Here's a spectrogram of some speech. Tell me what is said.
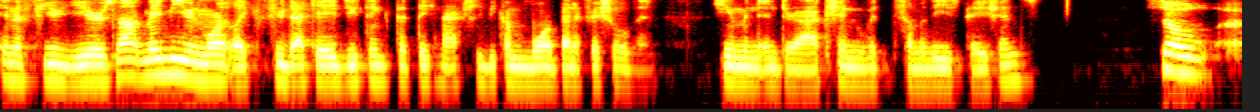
in a few years not maybe even more like a few decades you think that they can actually become more beneficial than human interaction with some of these patients so uh,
